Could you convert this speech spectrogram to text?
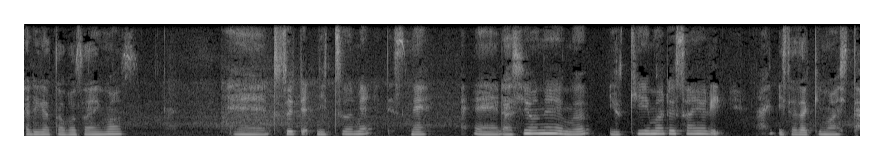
ありがとうございます、えー続いて2通目ですね、えーラジオネームゆきまるさんより、はい、いただきました。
